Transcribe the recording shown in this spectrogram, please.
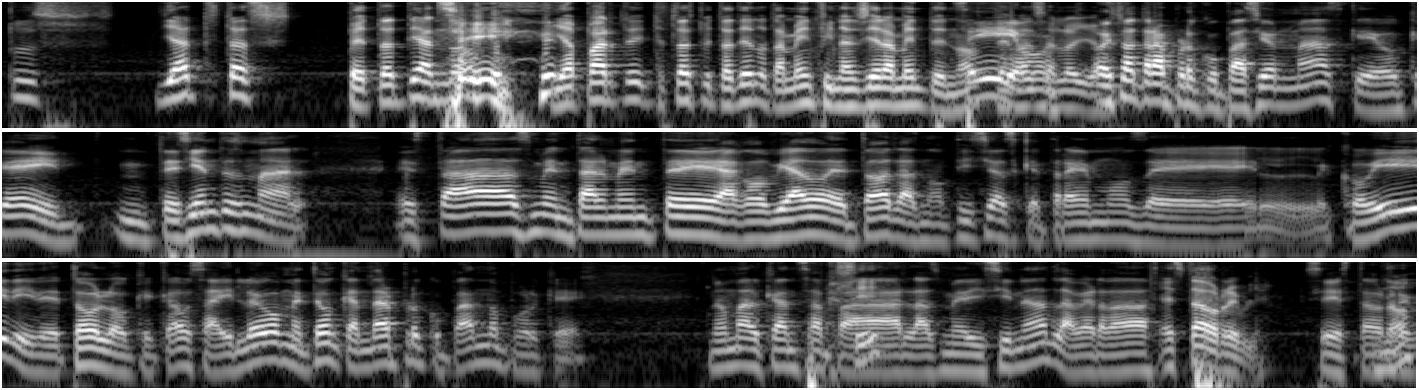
pues ya estás petateando. Sí. Y aparte te estás petateando también financieramente, ¿no? Sí, Te vas o- al hoyo. es otra preocupación más que, ok, te sientes mal, estás mentalmente agobiado de todas las noticias que traemos del COVID y de todo lo que causa. Y luego me tengo que andar preocupando porque no me alcanza para las medicinas, la verdad. Está horrible. Sí, está ¿no?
